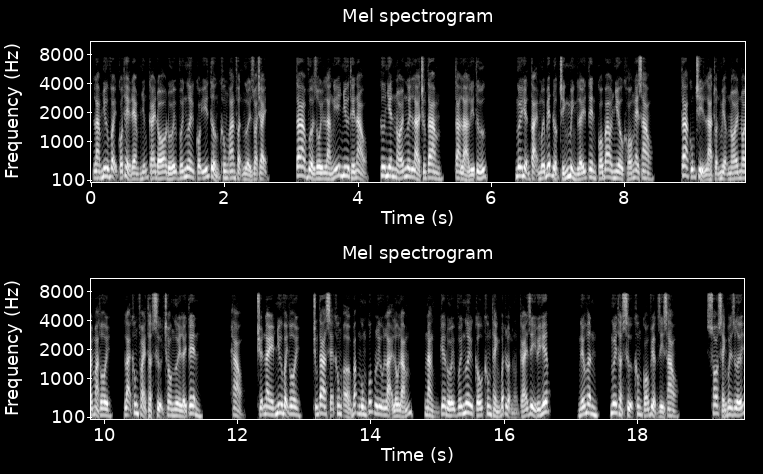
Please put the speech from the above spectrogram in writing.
làm như vậy có thể đem những cái đó đối với ngươi có ý tưởng không an phận người dọa chạy. Ta vừa rồi là nghĩ như thế nào, cư nhiên nói ngươi là Trương Tam, ta là Lý Tứ. Ngươi hiện tại mới biết được chính mình lấy tên có bao nhiêu khó nghe sao? Ta cũng chỉ là thuận miệng nói nói mà thôi, lại không phải thật sự cho ngươi lấy tên. Hảo, chuyện này như vậy thôi, chúng ta sẽ không ở Bắc Ngung Quốc lưu lại lâu lắm, nàng kia đối với ngươi cấu không thành bất luận cái gì uy hiếp. Nếu hân, ngươi thật sự không có việc gì sao? So sánh với dưới,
